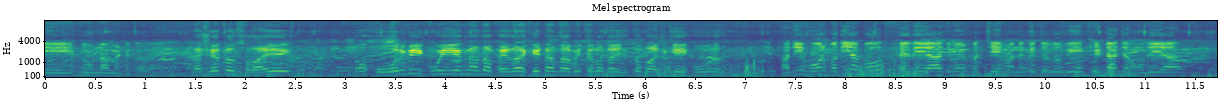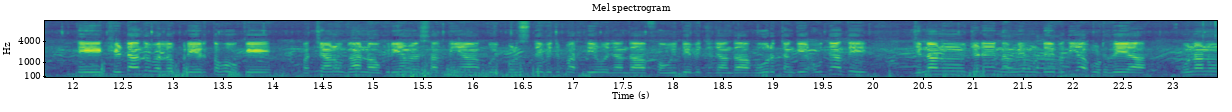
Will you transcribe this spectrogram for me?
ਇਹ ਟੂਰਨਾਮੈਂਟ ਕਰਵਾਇਆ ਜਾਂਦਾ। ਨਸ਼ੇ ਤੋਂ ਸਿਵਾਏ ਤਾਂ ਹੋਰ ਵੀ ਕੋਈ ਇਹਨਾਂ ਦਾ ਫਾਇਦਾ ਖੇਡਾਂ ਦਾ ਵੀ ਚਲੋ ਨਸ਼ੇ ਤੋਂ ਬਚ ਕੇ ਹੋਰ ਹਾਂਜੀ ਹੋਰ ਵਧੀਆ ਬਹੁਤ ਫਾਇਦੇ ਆ ਜਿਵੇਂ ਬੱਚੇ ਮੰਨ ਕੇ ਚੱਲੋ ਵੀ ਖੇਡਾਂ 'ਚ ਆਉਂਦੇ ਆ ਤੇ ਖੇਡਾਂ ਦੇ ਵੱਲੋਂ ਪ੍ਰੇਰਿਤ ਹੋ ਕੇ ਬੱਚਿਆਂ ਨੂੰ ਗਾਂ ਨੌਕਰੀਆਂ ਮਿਲ ਸਕਦੀਆਂ, ਕੋਈ ਪੁਲਿਸ ਦੇ ਵਿੱਚ ਭਰਤੀ ਹੋ ਜਾਂਦਾ, ਫੌਜ ਦੇ ਵਿੱਚ ਜਾਂਦਾ, ਹੋਰ ਚੰਗੇ ਅਹੁਦਿਆਂ ਤੇ ਜਿਨ੍ਹਾਂ ਨੂੰ ਜਿਹੜੇ ਨਵੇਂ ਮੁੰਡੇ ਵਧੀਆ ਉੱਠਦੇ ਆ, ਉਹਨਾਂ ਨੂੰ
